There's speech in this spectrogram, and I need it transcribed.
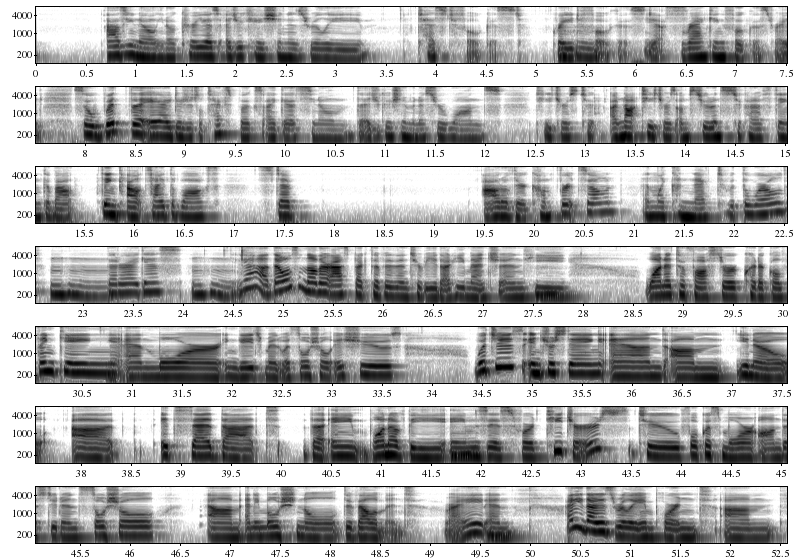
as you know, you know, Korea's education is really test focused, grade focused, Yes. ranking focused, right? So with the AI digital textbooks, I guess you know the education minister wants teachers to, I'm not teachers, um, students to kind of think about, think outside the box, step out of their comfort zone, and like connect with the world Mm-hmm. better, I guess. Mm-hmm. Yeah, that was another aspect of his interview that he mentioned. He wanted to foster critical thinking Yeah. and more engagement with social issues, which is interesting. And, um, you know, uh, it's said that the aim, one of the aims is for teachers to focus more on the students' social um, and emotional development, right? And I think that is really important. Um,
